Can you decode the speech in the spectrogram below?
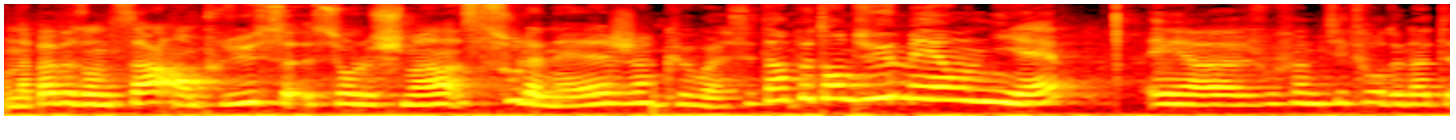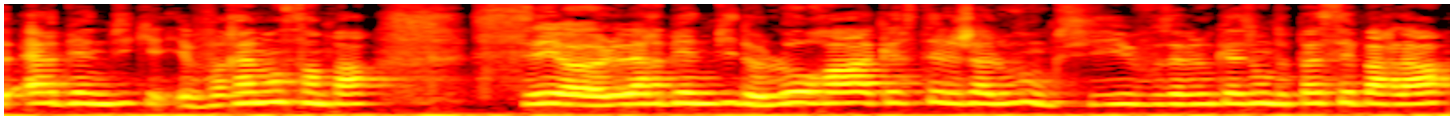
on n'a pas besoin de ça en plus sur le chemin sous la neige. Donc euh, voilà, c'était un peu tendu, mais on y est. Et euh, je vous fais un petit tour de notre Airbnb qui est vraiment sympa. C'est euh, le Airbnb de Laura Casteljaloux. Donc si vous avez l'occasion de passer par là,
